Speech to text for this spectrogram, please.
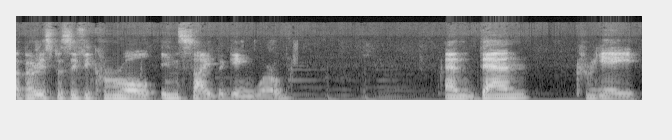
a very specific role inside the game world and then create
